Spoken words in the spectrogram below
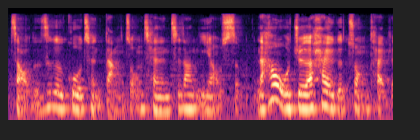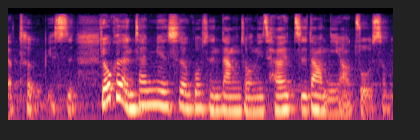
找的这个过程当中才能知道你要什么。然后我觉得还有一个状态比较特别，是有可能在面试的过程当中，你才会知道你要做什么。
